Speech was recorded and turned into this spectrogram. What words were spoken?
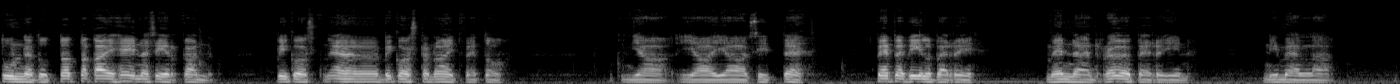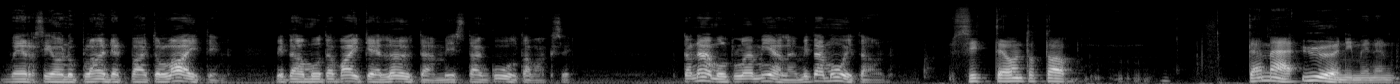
tunnetut. Totta kai Heinäsirkan Bikosta, äh, Bikosta Night-veto ja, ja, ja sitten Pepe Wilberi Mennään Röperiin nimellä versioinut Blinded by the Lightin, mitä on muuten vaikea löytää mistään kuultavaksi. Mutta nämä mulla tulee mieleen. Mitä muita on? Sitten on tota, tämä Yö-niminen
